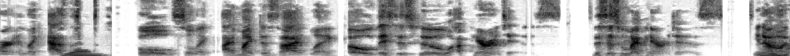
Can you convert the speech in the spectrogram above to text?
are, and like as the folds. So like, I might decide like, oh, this is who a parent is. This is who my parent is. You know, and,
